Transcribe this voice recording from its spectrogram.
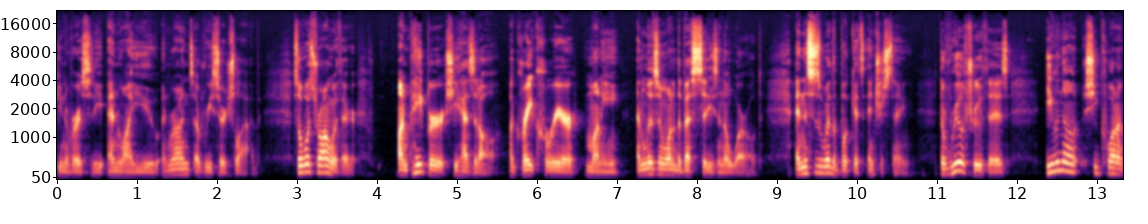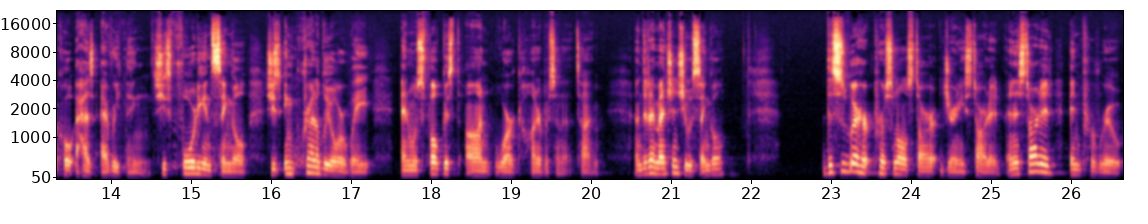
University, NYU, and runs a research lab. So, what's wrong with her? On paper, she has it all a great career, money, and lives in one of the best cities in the world. And this is where the book gets interesting. The real truth is, even though she quote unquote has everything, she's 40 and single, she's incredibly overweight, and was focused on work 100% of the time. And did I mention she was single? This is where her personal start journey started, and it started in Peru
